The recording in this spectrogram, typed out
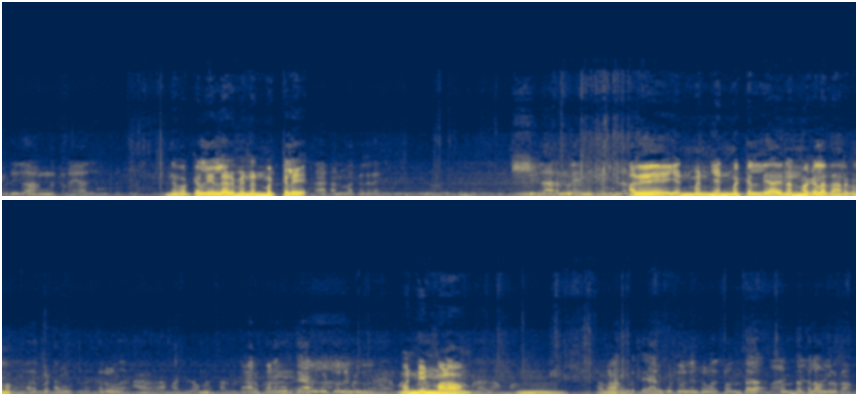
குடிகாரங்க கிடையாது இந்த மக்கள் எல்லாருமே நன்மக்களே. நான் நன்மக்கள். அது எண்மண் எண் மக்கள் இல்லையா? அது நன்மக்களை தான் இருக்கணும். மண்ணின் மனம். ம். பணம் கொடுத்தா யாரும் கூட்டு வரலன்னு சொல்லுவாங்க. சொந்த சொந்தத்தில் வந்திருக்கான்.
